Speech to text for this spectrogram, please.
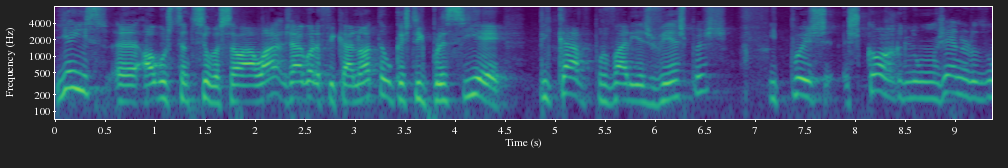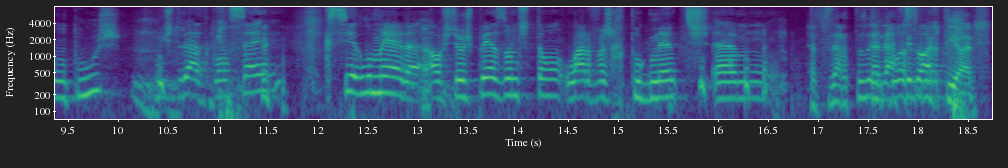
E é isso. Uh, Augusto Santos Silva está lá, já agora fica a nota, o castigo para si é picado por várias vespas e depois escorre-lhe um género de um pus misturado com sangue que se aglomera aos seus pés onde estão larvas repugnantes. Um... Apesar de tudo, Portanto, ainda boa sorte. piores.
